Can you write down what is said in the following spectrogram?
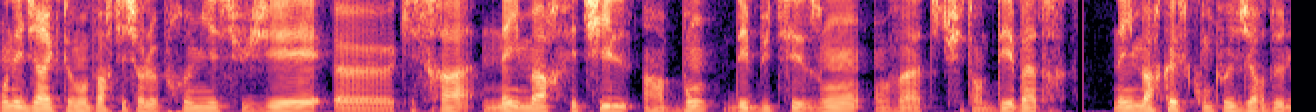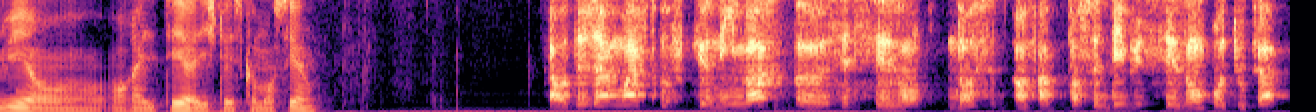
On est directement parti sur le premier sujet euh, qui sera Neymar fait-il un bon début de saison? On va tout de suite en débattre. Neymar, qu'est-ce qu'on peut dire de lui en, en réalité? Vas-y, je te laisse commencer. hein. Alors déjà, moi, je trouve que Neymar, euh, cette saison, dans ce, enfin, dans ce début de saison en tout cas,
